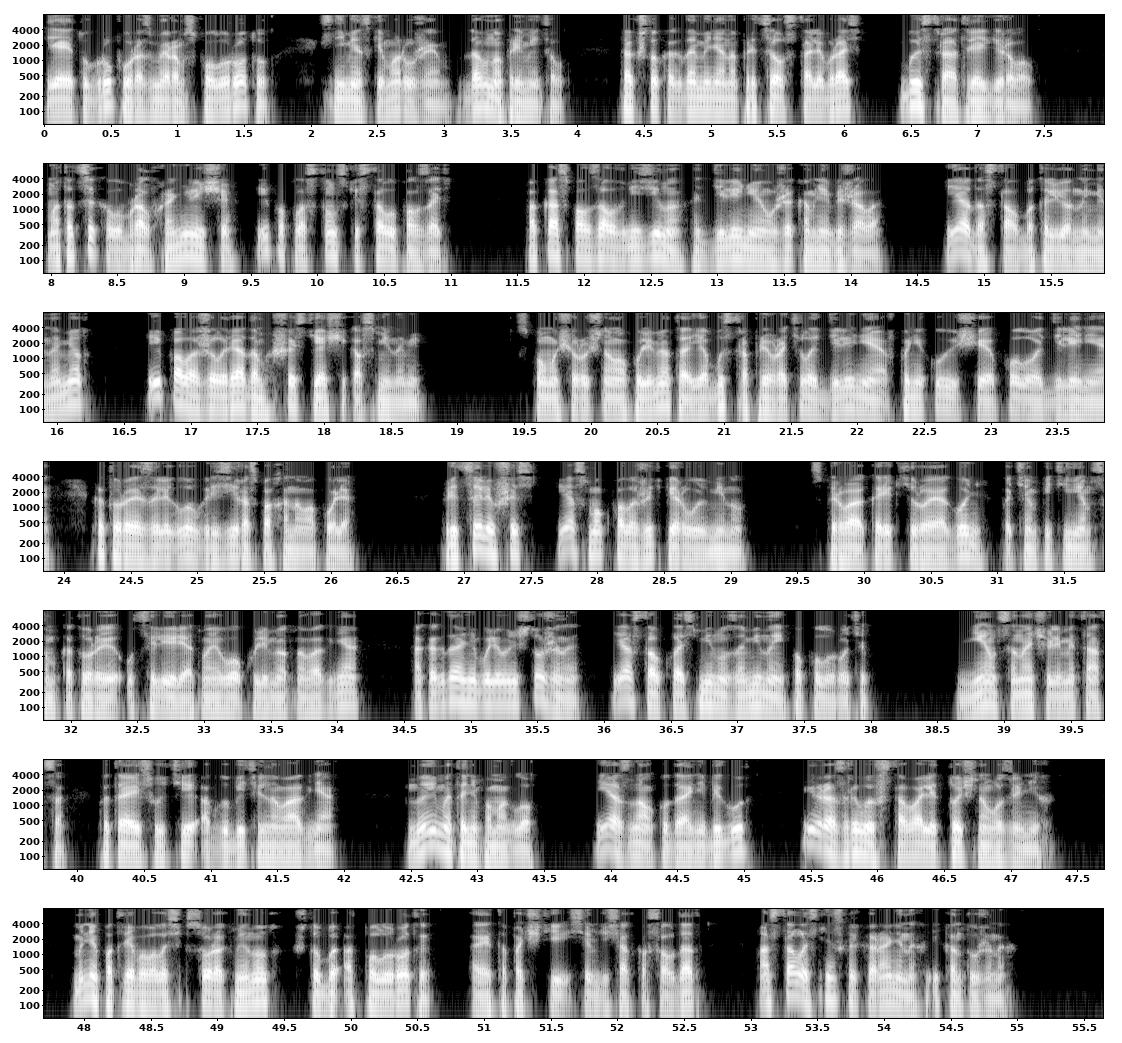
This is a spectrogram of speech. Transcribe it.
Я эту группу размером с полуроту, с немецким оружием, давно приметил, так что когда меня на прицел стали брать, быстро отреагировал. Мотоцикл убрал в хранилище и по-пластунски стал уползать. Пока сползал в низину, отделение уже ко мне бежало. Я достал батальонный миномет и положил рядом шесть ящиков с минами. С помощью ручного пулемета я быстро превратил отделение в паникующее полуотделение, которое залегло в грязи распаханного поля. Прицелившись, я смог положить первую мину. Сперва корректируя огонь по тем пяти немцам, которые уцелели от моего пулеметного огня, а когда они были уничтожены, я стал класть мину за миной по полуроте. Немцы начали метаться, пытаясь уйти от губительного огня. Но им это не помогло. Я знал, куда они бегут, и разрывы вставали точно возле них. Мне потребовалось 40 минут, чтобы от полуроты, а это почти 7 десятков солдат, осталось несколько раненых и контуженных.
